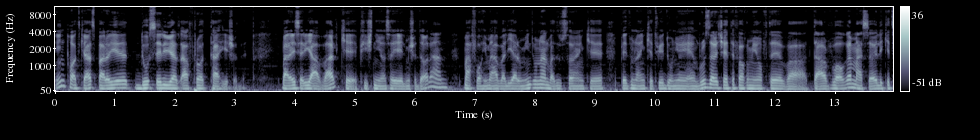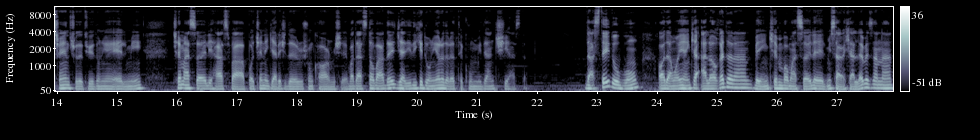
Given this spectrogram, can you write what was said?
این پادکست برای دو سری از افراد تهیه شده. برای سری اول که پیش نیازهای علمیشو دارن مفاهیم اولیه رو می‌دونن و دوست دارن که بدونن که توی دنیای امروز داره چه اتفاقی میفته و در واقع مسائلی که ترند شده توی دنیای علمی چه مسائلی هست و با چه نگرشی داره روشون کار میشه و دستاوردهای جدیدی که دنیا رو داره تکون میدن چی هستن. دسته دوم آدمایی که علاقه دارن به اینکه با مسائل علمی سرکله بزنن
